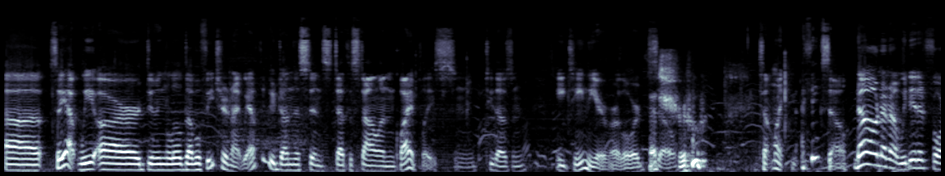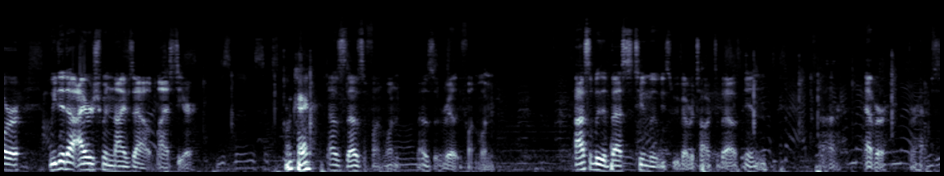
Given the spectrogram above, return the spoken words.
Uh, so yeah, we are doing a little double feature tonight. We I don't think we've done this since Death of Stalin, Quiet Place in 2018, the year of our Lord. That's so true. something like I think so. No, no, no. We did it for we did uh, Irishman Knives Out last year. Okay. That was that was a fun one. That was a really fun one. Possibly the best two movies we've ever talked about in uh, ever, perhaps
